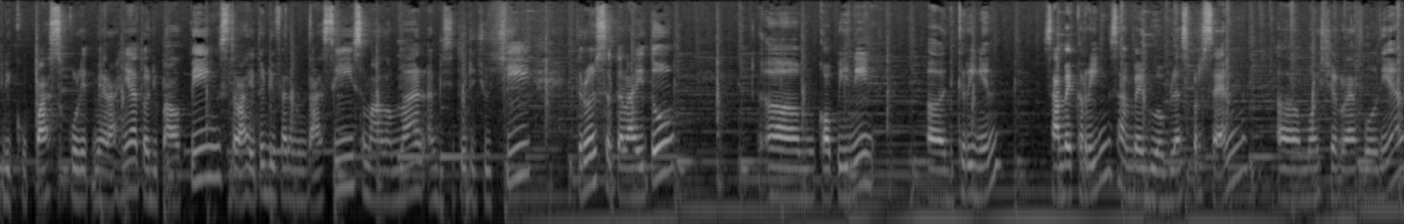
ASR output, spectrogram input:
dikupas kulit merahnya atau dipalping, setelah itu difermentasi semalaman, habis itu dicuci, terus setelah itu um, kopi ini uh, dikeringin sampai kering sampai 12% uh, moisture levelnya,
